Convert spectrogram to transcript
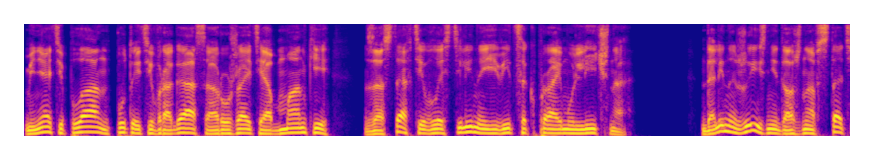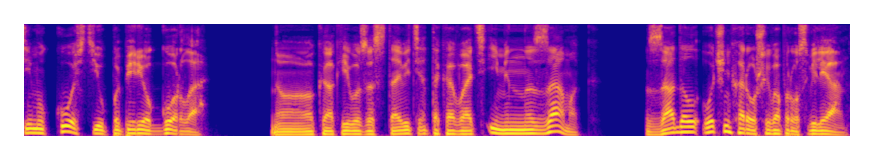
Меняйте план, путайте врага, сооружайте обманки, заставьте властелина явиться к Прайму лично. Долина жизни должна встать ему костью поперек горла. Но как его заставить атаковать именно замок? Задал очень хороший вопрос Виллиан.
